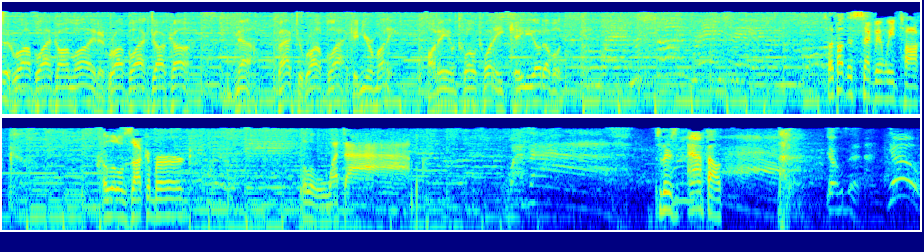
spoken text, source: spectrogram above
Visit Rob Black online at robblack.com. Now, back to Rob Black and your money on AM 1220 KDOW. So I thought this segment we'd talk a little Zuckerberg, a little WhatsApp. So there's an app out. Yo, who's that? Yo,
